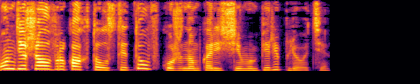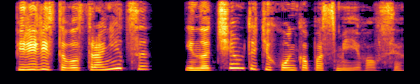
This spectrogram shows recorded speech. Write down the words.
Он держал в руках толстый том в кожаном коричневом переплете, перелистывал страницы и над чем-то тихонько посмеивался.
